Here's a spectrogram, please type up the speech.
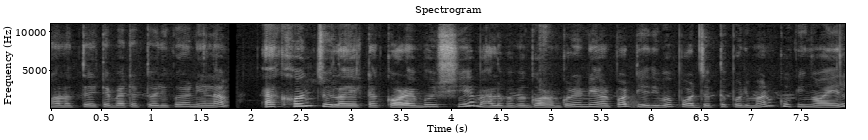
ঘনত্বের একটা ব্যাটার তৈরি করে নিলাম। এখন চুলায় একটা কড়াই বসিয়ে ভালোভাবে গরম করে নেওয়ার পর দিয়ে দিব পর্যাপ্ত পরিমাণ কুকিং অয়েল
